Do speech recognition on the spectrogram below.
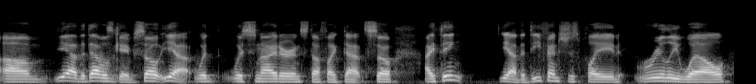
um, yeah, the Devils game. So yeah, with with Schneider and stuff like that. So I think yeah, the defense just played really well.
